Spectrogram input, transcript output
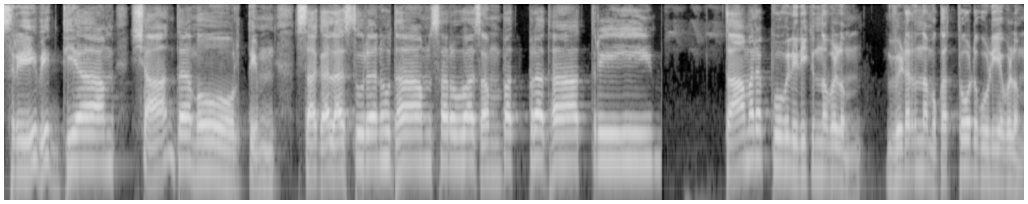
ശ്രീവിദ്യാം ശാന്തമൂർത്തിം സകലസുരനുധാം സർവസമ്പത്പ്രധാത്രീം. താമരപ്പൂവിലിരിക്കുന്നവളും വിടർന്ന മുഖത്തോടു കൂടിയവളും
